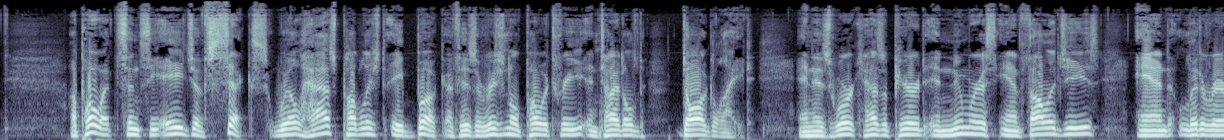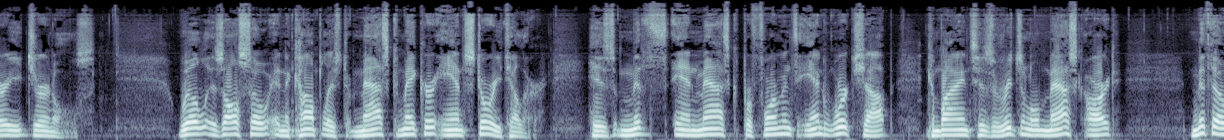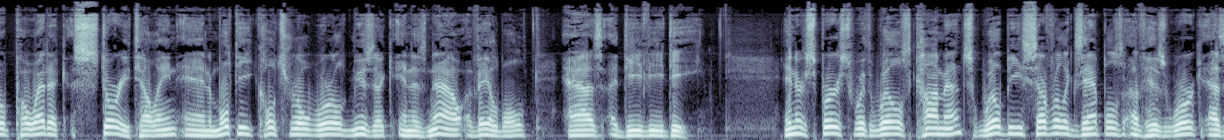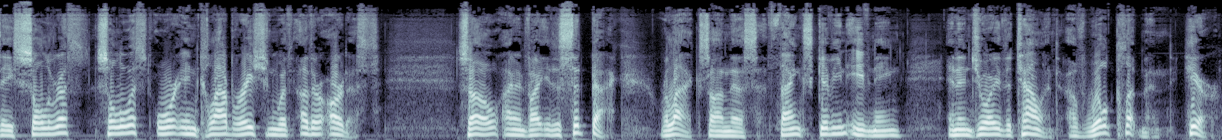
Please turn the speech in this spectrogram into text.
A poet since the age of six, Will has published a book of his original poetry entitled Doglight, and his work has appeared in numerous anthologies and literary journals. Will is also an accomplished mask maker and storyteller. His Myths and Mask performance and workshop combines his original mask art, mythopoetic storytelling, and multicultural world music and is now available as a DVD. Interspersed with Will's comments will be several examples of his work as a soloist, soloist or in collaboration with other artists. So I invite you to sit back, relax on this Thanksgiving evening, and enjoy the talent of Will Clipman here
